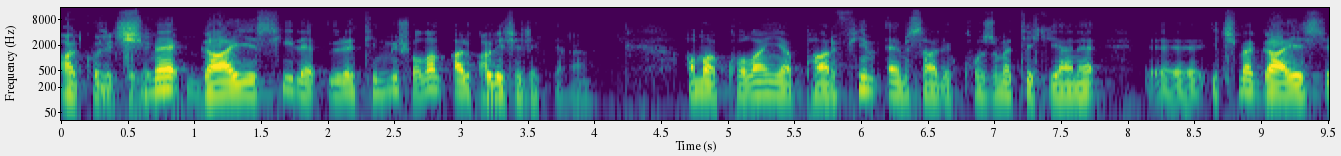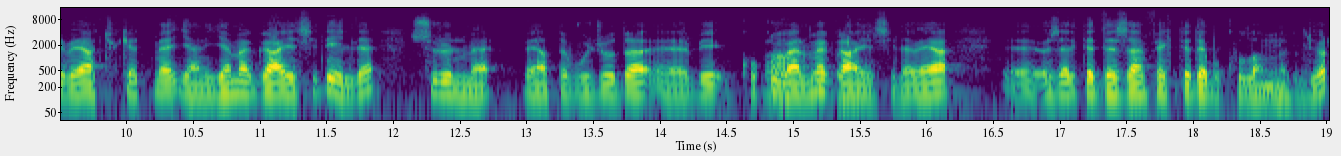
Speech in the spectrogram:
Alkol içme içecekler. gayesiyle üretilmiş olan alkol Alkol. içecekler. Evet. Ama kolonya, parfüm emsali, kozmetik yani e, içme gayesi veya tüketme yani yeme gayesi değil de sürülme veyahut da vücuda e, bir koku Rahatlık verme gayesiyle veya e, özellikle dezenfekte de bu kullanılabiliyor.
